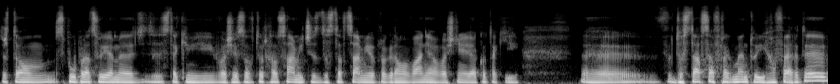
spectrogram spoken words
Zresztą współpracujemy z takimi właśnie software house'ami czy z dostawcami oprogramowania właśnie jako taki dostawca fragmentu ich oferty,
